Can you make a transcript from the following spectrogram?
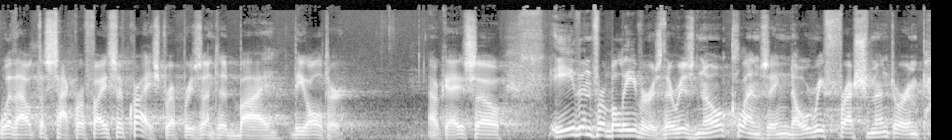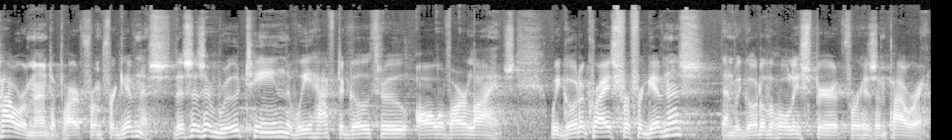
without the sacrifice of Christ represented by the altar. Okay, so even for believers, there is no cleansing, no refreshment or empowerment apart from forgiveness. This is a routine that we have to go through all of our lives. We go to Christ for forgiveness, then we go to the Holy Spirit for his empowering.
